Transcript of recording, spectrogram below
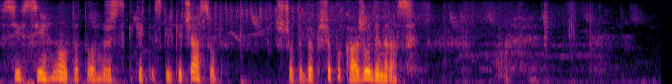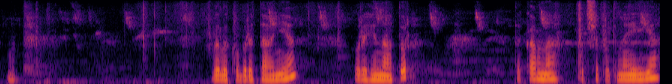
всі-всі, ну, то, то вже скільки, скільки часу, що тебе ще покажу один раз. Великобританія, оригінатор. Така вона, от ще тут в неї є.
